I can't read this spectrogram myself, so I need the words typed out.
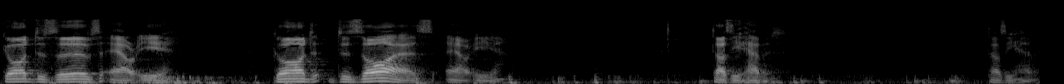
God deserves our ear. God desires our ear. Does he have it? Does he have it?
